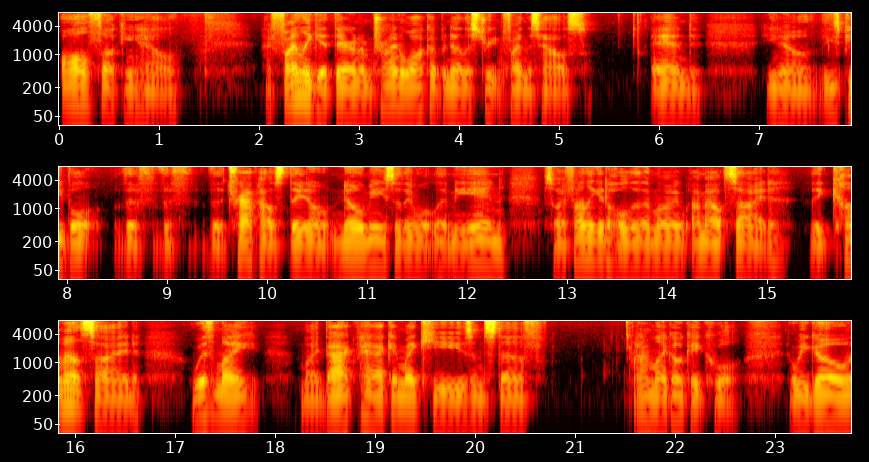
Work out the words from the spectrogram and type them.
all fucking hell. I finally get there, and I'm trying to walk up and down the street and find this house. And you know these people the the the trap house they don't know me so they won't let me in. So i finally get a hold of them. I'm outside. They come outside with my my backpack and my keys and stuff. And i'm like okay cool we go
